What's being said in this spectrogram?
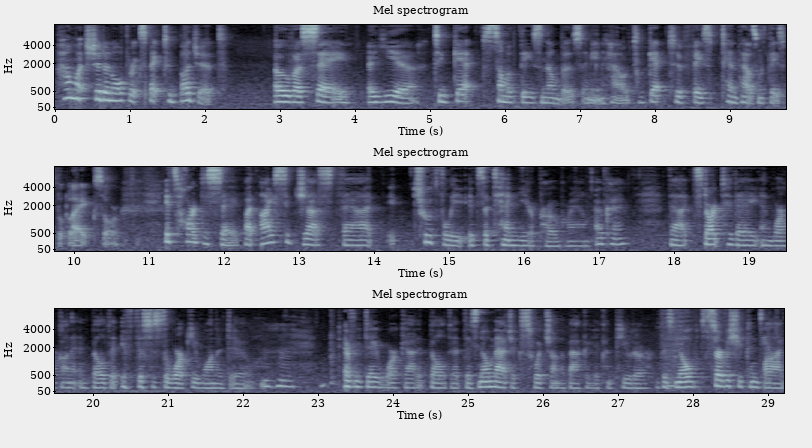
How much should an author expect to budget over, say, a year to get some of these numbers? I mean, how to get to face 10,000 Facebook likes or. It's hard to say, but I suggest that, truthfully, it's a 10 year program. Okay. That start today and work on it and build it if this is the work you want to do. Every day, work at it, build it. There's no magic switch on the back of your computer. There's no service you can buy.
